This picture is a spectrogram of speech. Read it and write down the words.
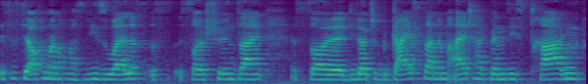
ist es ja auch immer noch was Visuelles. Es, es soll schön sein. Es soll die Leute begeistern im Alltag, wenn sie es tragen.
